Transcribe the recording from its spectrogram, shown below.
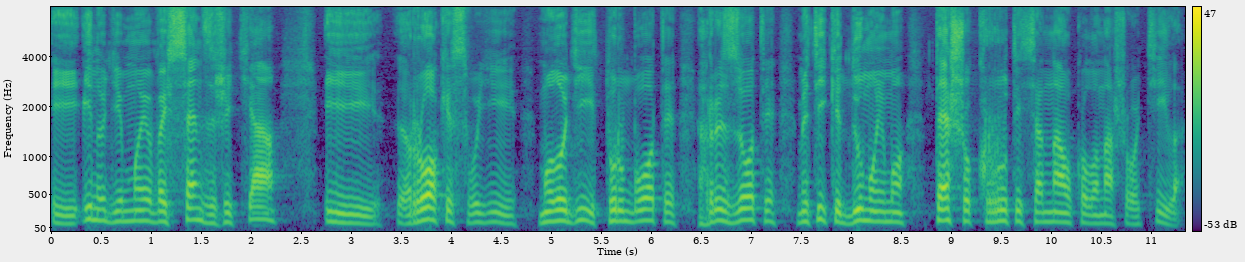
І іноді ми весь сенс життя і роки свої, молоді, турботи, гризоти, ми тільки думаємо те, що крутиться навколо нашого тіла.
